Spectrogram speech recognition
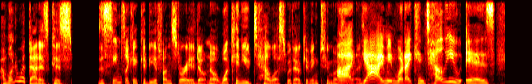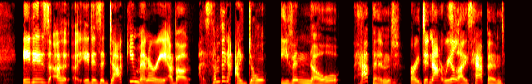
I wonder what that is because this seems like it could be a fun story. I don't know. What can you tell us without giving too much Uh, away? yeah, I mean, what I can tell you is, it is a it is a documentary about something I don't even know happened or I did not realize happened.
